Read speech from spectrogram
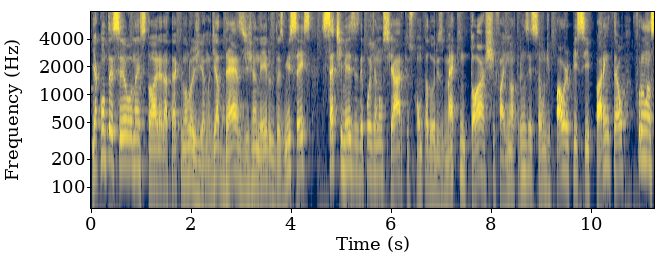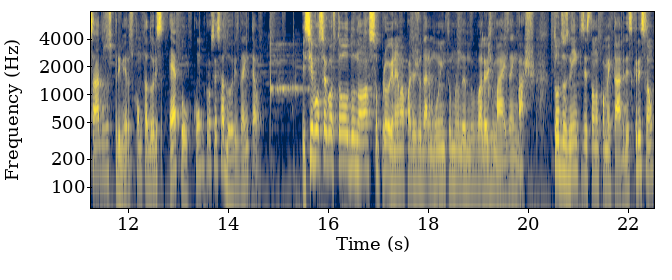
E aconteceu na história da tecnologia. No dia 10 de janeiro de 2006, sete meses depois de anunciar que os computadores Macintosh fariam a transição de PowerPC para Intel, foram lançados os primeiros computadores Apple com processadores da Intel. E se você gostou do nosso programa, pode ajudar muito mandando valeu demais aí embaixo. Todos os links estão no comentário e descrição.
